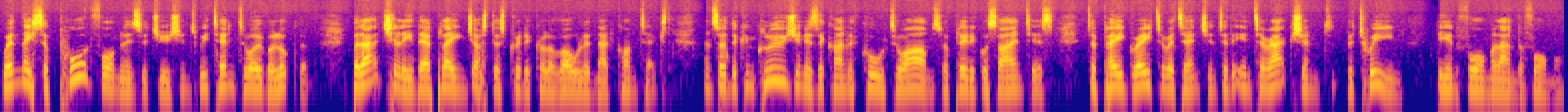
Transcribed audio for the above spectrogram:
When they support formal institutions, we tend to overlook them. But actually, they're playing just as critical a role in that context. And so the conclusion is a kind of call to arms for political scientists to pay greater attention to the interaction t- between the informal and the formal.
